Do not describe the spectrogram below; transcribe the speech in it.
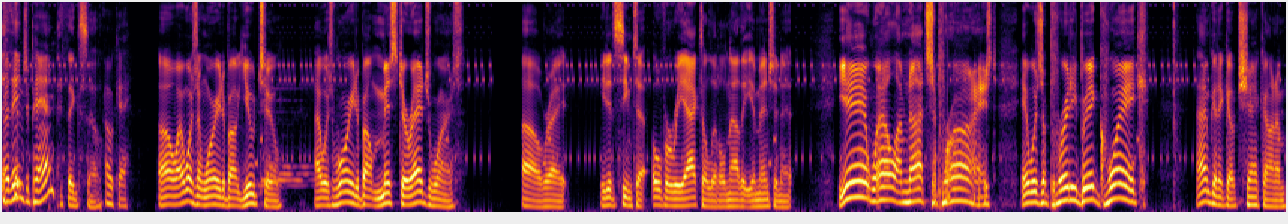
Are they in Japan? I think so. Okay. Oh, I wasn't worried about you two. I was worried about Mr. Edgeworth. Oh, right. He did seem to overreact a little now that you mention it. Yeah, well, I'm not surprised. It was a pretty big quake. I'm gonna go check on him.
